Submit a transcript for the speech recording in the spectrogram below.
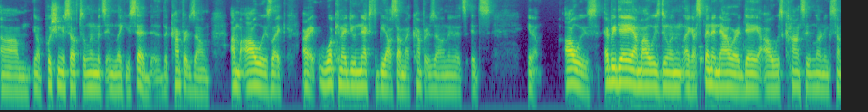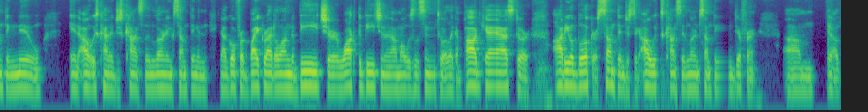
um you know pushing yourself to limits in like you said the, the, comfort zone. I'm always like all right what can i do next to be outside my comfort zone? And it's it's you know always every day i'm always doing like i spend an hour a day always constantly learning something new and always kind of just constantly learning something. And you know, I go for a bike ride along the beach or walk the beach and I'm always listening to like a podcast or audiobook or something just to always constantly learn something different. Um, you know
